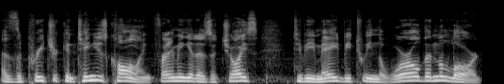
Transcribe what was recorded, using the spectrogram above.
as the preacher continues calling, framing it as a choice to be made between the world and the Lord.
